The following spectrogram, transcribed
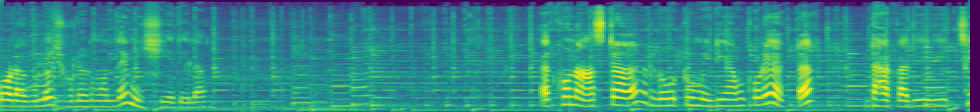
বড়াগুলো ঝোলের মধ্যে মিশিয়ে দিলাম। এখন আঁচটা লো টু মিডিয়াম করে একটা ঢাকা দিয়ে দিচ্ছি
